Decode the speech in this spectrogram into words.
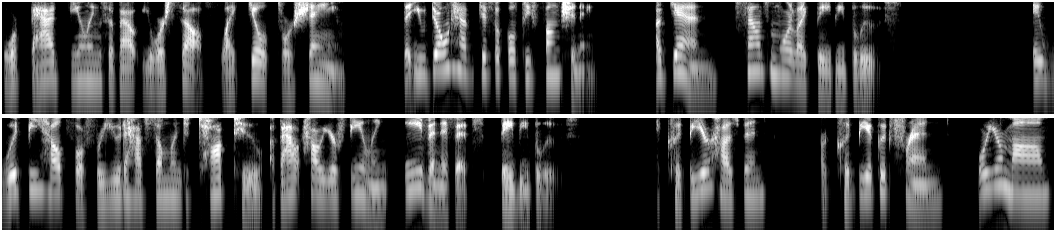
or bad feelings about yourself, like guilt or shame, that you don't have difficulty functioning. Again, sounds more like baby blues it would be helpful for you to have someone to talk to about how you're feeling, even if it's baby blues. It could be your husband, or it could be a good friend, or your mom,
